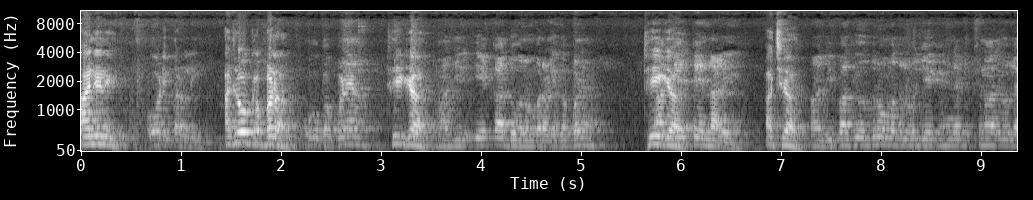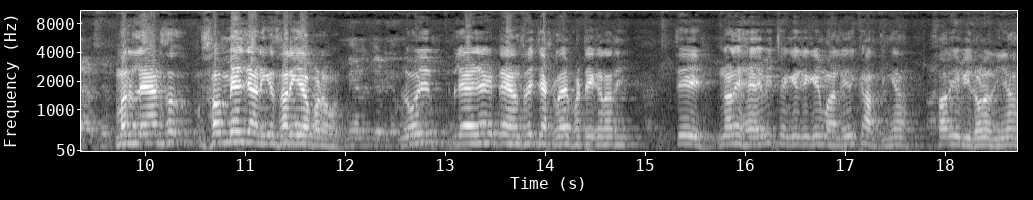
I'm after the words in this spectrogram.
ਹਾਂਜੀ ਨਹੀਂ ਉਹੜੀ ਪਰਲੀ। ਅੱਛਾ ਉਹ ਗੱਬੜ ਆ। ਉਹ ਠੀਕ ਆ। ਹਾਂਜੀ ਇੱਕ ਆ 2 ਨੰਬਰ ਵਾਲੀ ਗੱਬੜ ਠੀਕ ਆ। ਤਿੰਨ ਵਾਲੇ। ਅੱਛਾ। ਹਾਂਜੀ ਬਾਕੀ ਉਧਰੋਂ ਮਤਲਬ ਜੇ ਕਿਸੇ ਨੇ ਪੁੱਛਣਾ ਤੇ ਉਹ ਲੈਣ ਸੇ ਮਰ ਲੈਂਡ ਸਭ ਮਿਲ ਜਾਣਗੀਆਂ ਸਾਰੀਆਂ ਆਪਣਾ ਲੋ ਜੀ ਲੈ ਜਾ ਕੇ ਟਾਈਮ ਸਿਰ ਚੱਕ ਲੈ ਫੱਟੇ ਕਰਾਂ ਦੀ। ਤੇ ਨਾਲੇ ਹੈ ਵੀ ਚੰਗੇ ਚੰਗੇ ਮਾਲੇ ਘਰ ਦੀਆਂ ਸਾਰੇ ਵੀਰ ਉਹਨਾਂ ਦੀਆਂ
